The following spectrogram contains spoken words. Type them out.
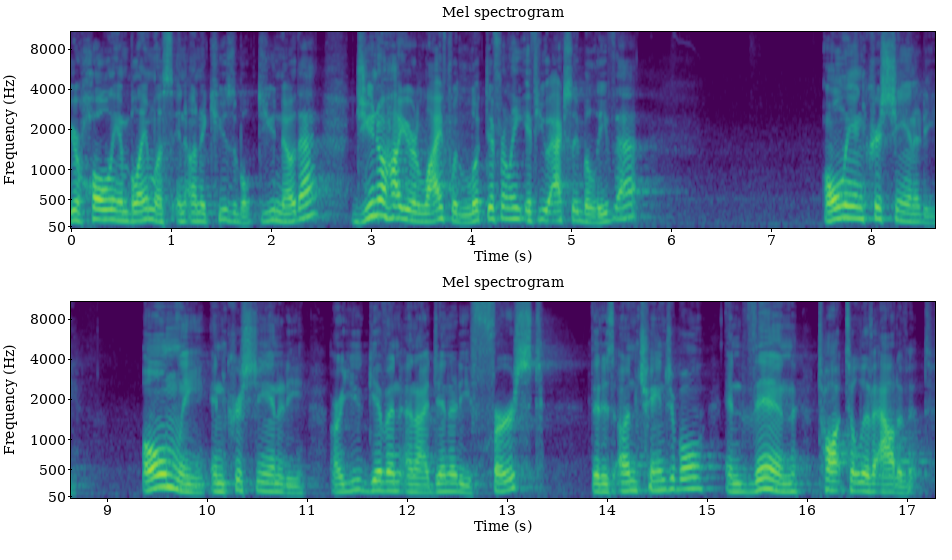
You're holy and blameless and unaccusable. Do you know that? Do you know how your life would look differently if you actually believe that? Only in Christianity, only in Christianity are you given an identity first that is unchangeable and then taught to live out of it.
